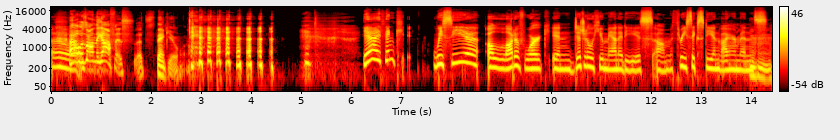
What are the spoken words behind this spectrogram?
oh. I was on The Office. That's thank you. Yeah, I think we see uh, a lot of work in digital humanities, um, 360 environments, Mhm.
